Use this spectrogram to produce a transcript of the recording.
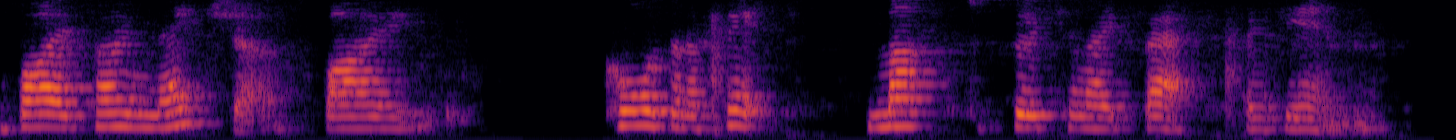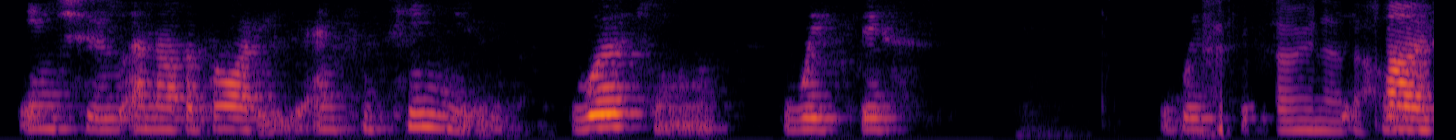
by its own nature, by cause and effect, must circulate back again into another body and continue working with this with persona, this persona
